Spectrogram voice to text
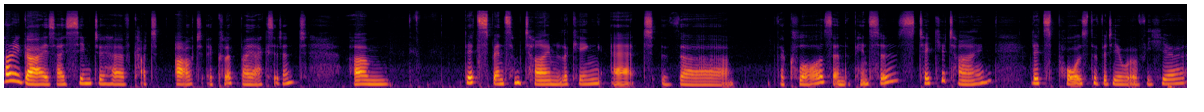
Sorry guys, I seem to have cut out a clip by accident. Um, let's spend some time looking at the, the claws and the pincers. Take your time. Let's pause the video over here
